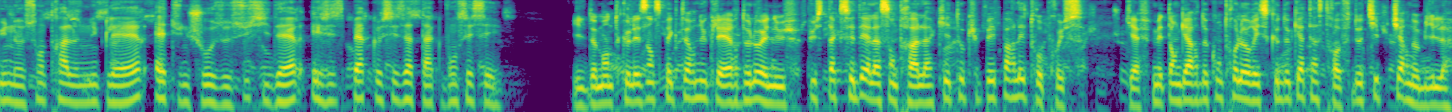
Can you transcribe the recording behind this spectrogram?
une centrale nucléaire est une chose suicidaire et j'espère que ces attaques vont cesser. Il demande que les inspecteurs nucléaires de l'ONU puissent accéder à la centrale qui est occupée par les troupes russes. Kiev met en garde contre le risque de catastrophe de type Tchernobyl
